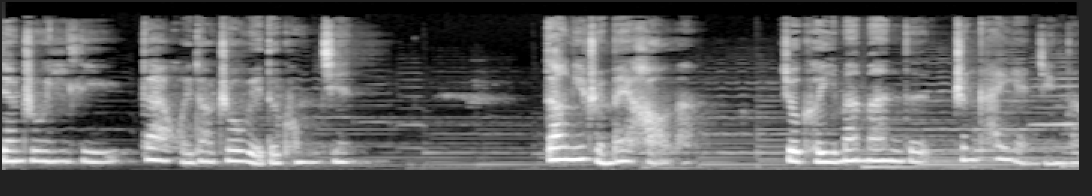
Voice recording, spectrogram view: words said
将注意力带回到周围的空间。当你准备好了，就可以慢慢的睁开眼睛了。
